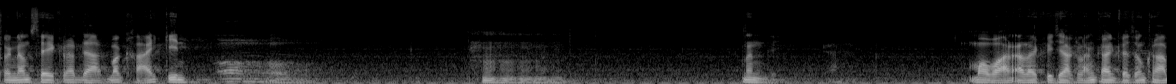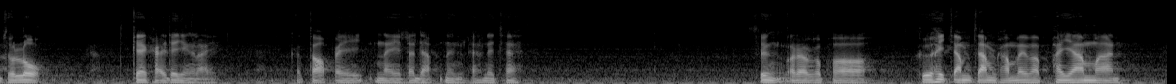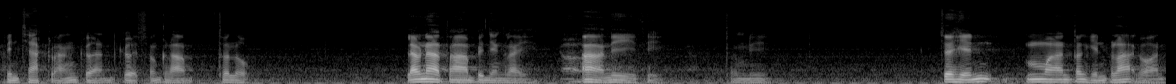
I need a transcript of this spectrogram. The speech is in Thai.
ต้องนำเศษกระดาษมาขายกิน โอ้นั่นดิเมื่อวานอะไรคือจากหลังการเกิดสงครามทั่วโลก จะแก้ไขได้อย่างไร ก็ตอบไปในระดับหนึ่งแล้วนะจ๊ะ ซึ่งเราก็พอคือให้จำจำคำไว้ว่าพยามารเป็นฉากหลังเกิดเกิดสงครามทั่วโลก แล้วหน้าตามเป็นอย่างไร อ่านี่สิตรงนี้ จะเห็นมารต้องเห็นพระก่อน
